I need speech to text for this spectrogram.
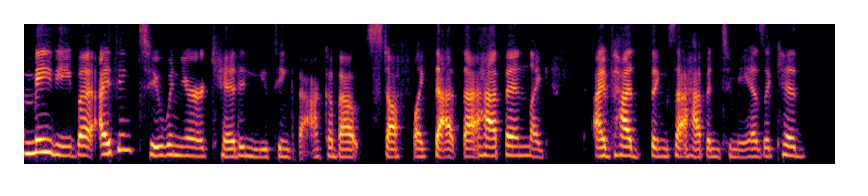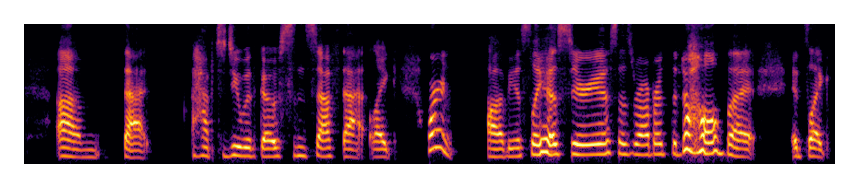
maybe but i think too when you're a kid and you think back about stuff like that that happened like i've had things that happened to me as a kid um that have to do with ghosts and stuff that like weren't obviously as serious as robert the doll but it's like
